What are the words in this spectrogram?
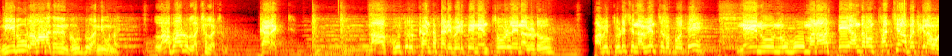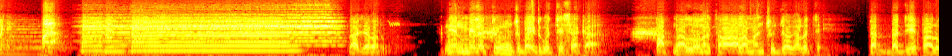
నీరు రవాణా కలిగిన రోడ్డు అన్నీ ఉన్నాయి. లాభాలు లక్ష లక్షలు. కరెక్ట్. నా కూతురు కంట తడి పెడితే నేను చూడలేను అల్లుడు. అవి తుడిచి నవ్వించకపోతే నేను నువ్వు మన ఆస్తి అందరం చచ్చినా బతికినా ఒకటి. పద. రాజావారు నేను మిలిటరీ నుంచి బయటకు వచ్చేశాక పట్నాల్లో నాకు చాలా మంచి ఉద్యోగాలు వచ్చాయి. పెద్ద జీతాలు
